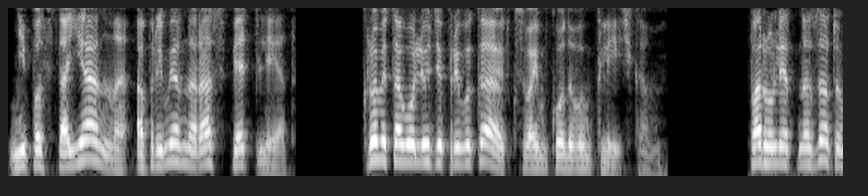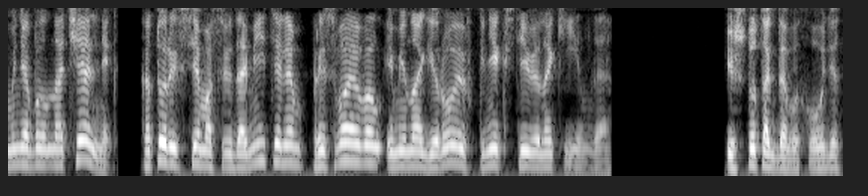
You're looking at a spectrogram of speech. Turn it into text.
Не постоянно, а примерно раз в пять лет. Кроме того, люди привыкают к своим кодовым кличкам. Пару лет назад у меня был начальник, который всем осведомителям присваивал имена героев книг Стивена Кинга. И что тогда выходит?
